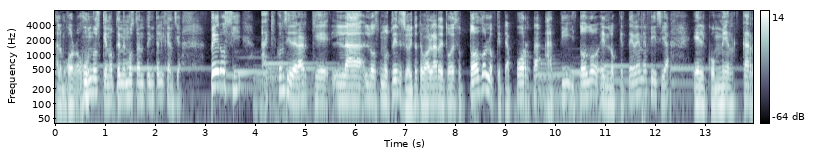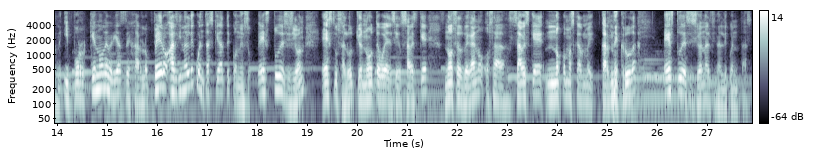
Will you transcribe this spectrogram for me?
a lo mejor unos que no tenemos tanta inteligencia pero sí hay que considerar que los nutrientes, y ahorita te voy a hablar de todo eso, todo lo que te aporta a ti y todo en lo que te beneficia el comer carne. ¿Y por qué no deberías dejarlo? Pero al final de cuentas, quédate con eso. Es tu decisión, es tu salud. Yo no te voy a decir, ¿sabes qué? No seas vegano, o sea, ¿sabes qué? No comas carne, carne cruda es tu decisión al final de cuentas.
